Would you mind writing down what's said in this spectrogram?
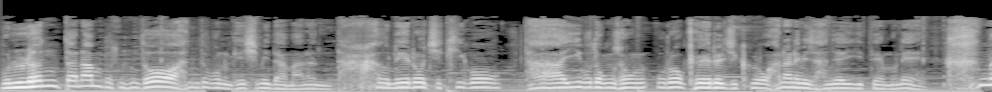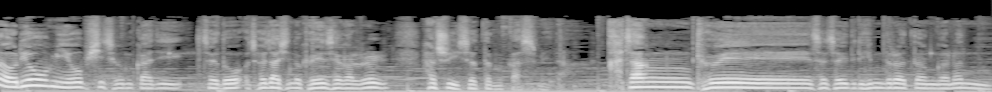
물론 떠난 분도 한두 분 계십니다만은 다 은혜로 지키고 다 이구동성으로 교회를 지키고 하나님의 자녀이기 때문에 큰 어려움이 없이 지금까지 저도 저 자신도 교회 생활을 할 수 있었던 것 같습니다. 가장 교회에서 저희들이 힘들었던 거는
